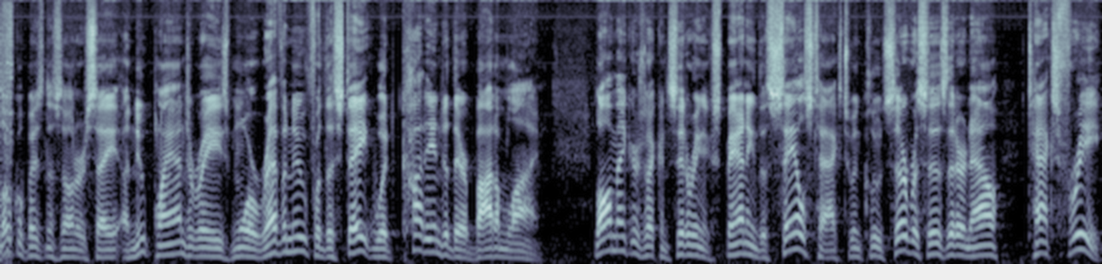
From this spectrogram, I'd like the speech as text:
Local business owners say a new plan to raise more revenue for the state would cut into their bottom line. Lawmakers are considering expanding the sales tax to include services that are now tax free.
